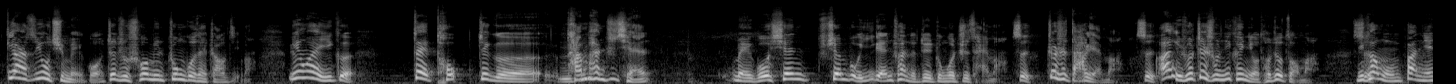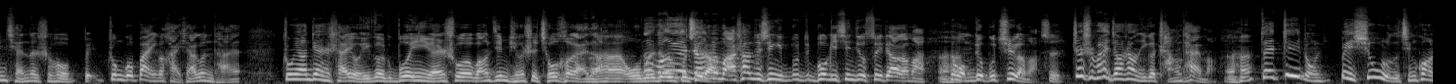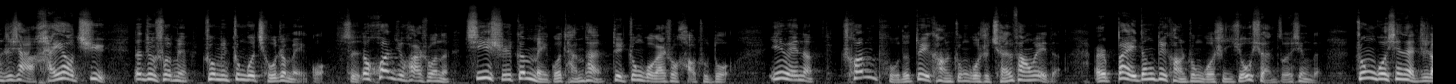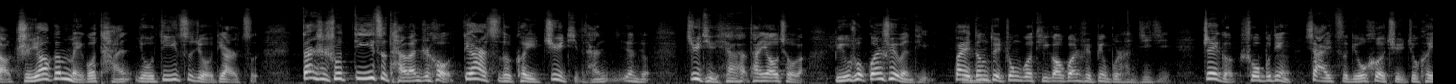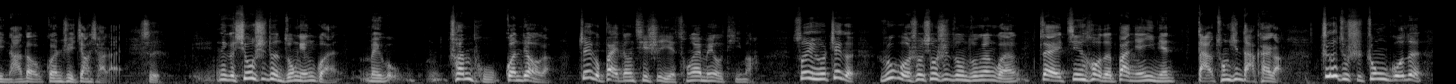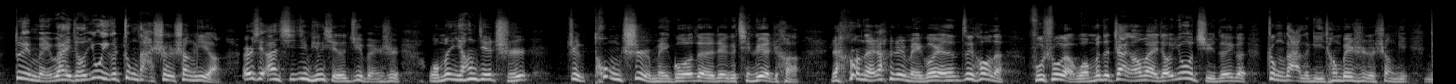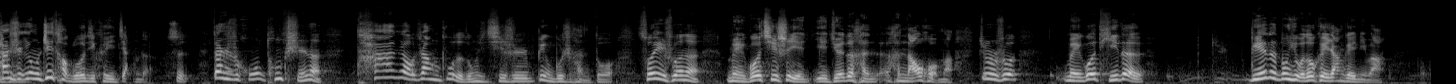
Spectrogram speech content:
第二次又去美国，这就说明中国在着急嘛。另外一个，在投这个谈判之前，美国先宣布一连串的对中国制裁嘛，是，这是打脸嘛，是。按理说这时候你可以扭头就走嘛。你看，我们半年前的时候，北中国办一个海峡论坛，中央电视台有一个播音员说王金平是求和来的，我们就不去了，马上就心里不玻璃心就碎掉了嘛，那我们就不去了嘛。是，这是外交上的一个常态嘛。在这种被羞辱的情况之下还要去，那就说明说明中国求着美国。是，那换句话说呢，其实跟美国谈判对中国来说好处多。因为呢，川普的对抗中国是全方位的，而拜登对抗中国是有选择性的。中国现在知道，只要跟美国谈，有第一次就有第二次。但是说第一次谈完之后，第二次都可以具体的谈认证，具体谈谈要求了。比如说关税问题，拜登对中国提高关税并不是很积极，这个说不定下一次刘鹤去就可以拿到关税降下来。是，那个休斯顿总领馆，美国川普关掉了，这个拜登其实也从来没有提嘛。所以说，这个如果说休斯顿总领馆在今后的半年一年打重新打开了，这就是中国的对美外交又一个重大胜胜利啊！而且按习近平写的剧本是，我们杨洁篪这痛斥美国的这个侵略者，然后呢，让这美国人最后呢服输了，我们的战狼外交又取得一个重大的里程碑式的胜利。他是用这套逻辑可以讲的，是。但是同同时呢，他要让步的东西其实并不是很多，所以说呢，美国其实也也觉得很很恼火嘛，就是说，美国提的别的东西我都可以让给你嘛，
